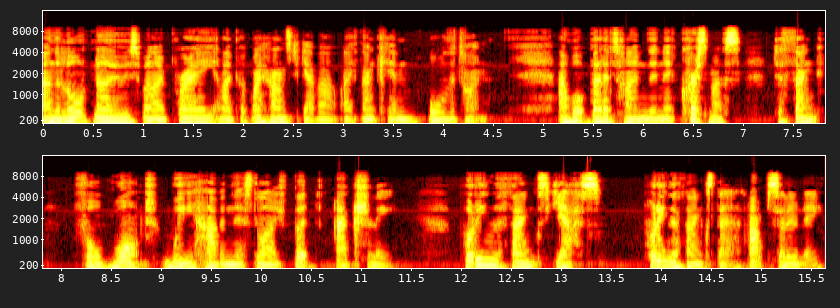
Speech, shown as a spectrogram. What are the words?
And the Lord knows when I pray and I put my hands together, I thank Him all the time. And what better time than at Christmas to thank for what we have in this life, but actually putting the thanks, yes, putting the thanks there, absolutely,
